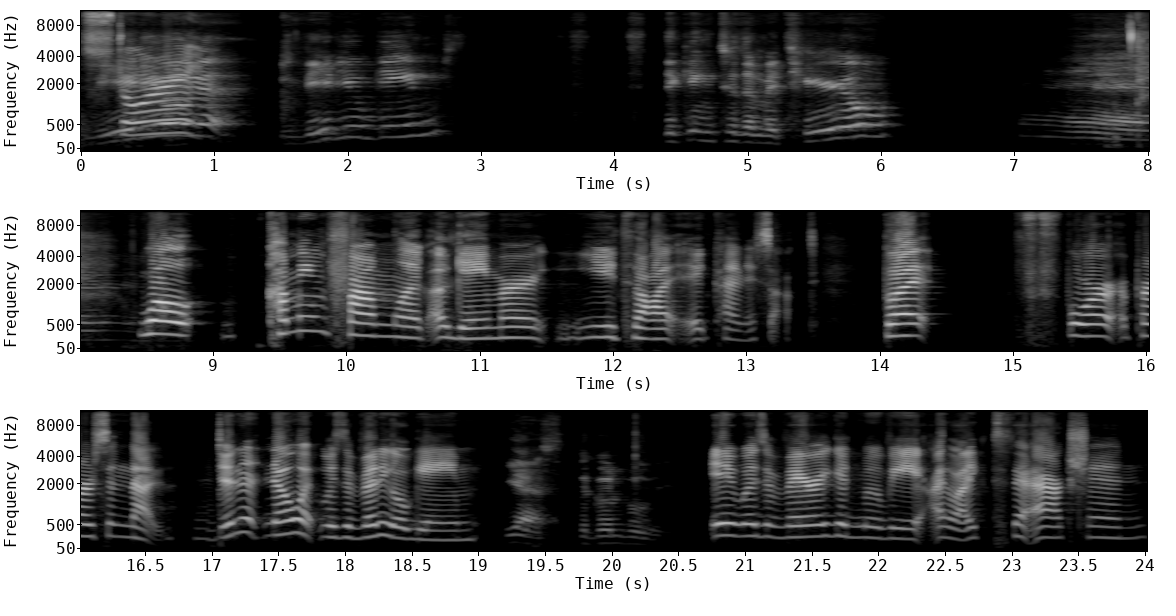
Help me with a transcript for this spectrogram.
Story- Video, video games. Sticking to the material. eh, Well, coming from like a gamer, you thought it kind of sucked. But for a person that didn't know it was a video game, Yes, it's a good movie. it was a very good movie. I liked the action.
